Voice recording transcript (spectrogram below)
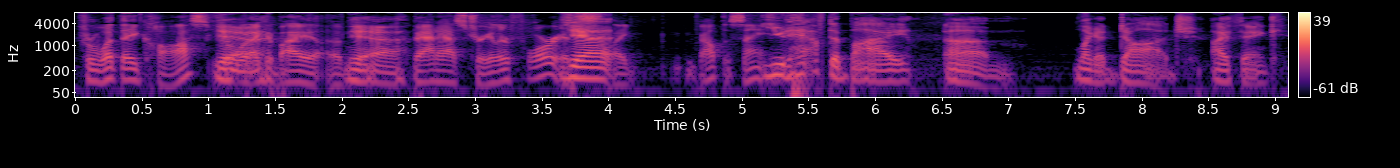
for what they cost, for what I could buy a, Yeah. badass trailer for, it's Yeah. like about the same. You'd have to buy um, like a Dodge, I think,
